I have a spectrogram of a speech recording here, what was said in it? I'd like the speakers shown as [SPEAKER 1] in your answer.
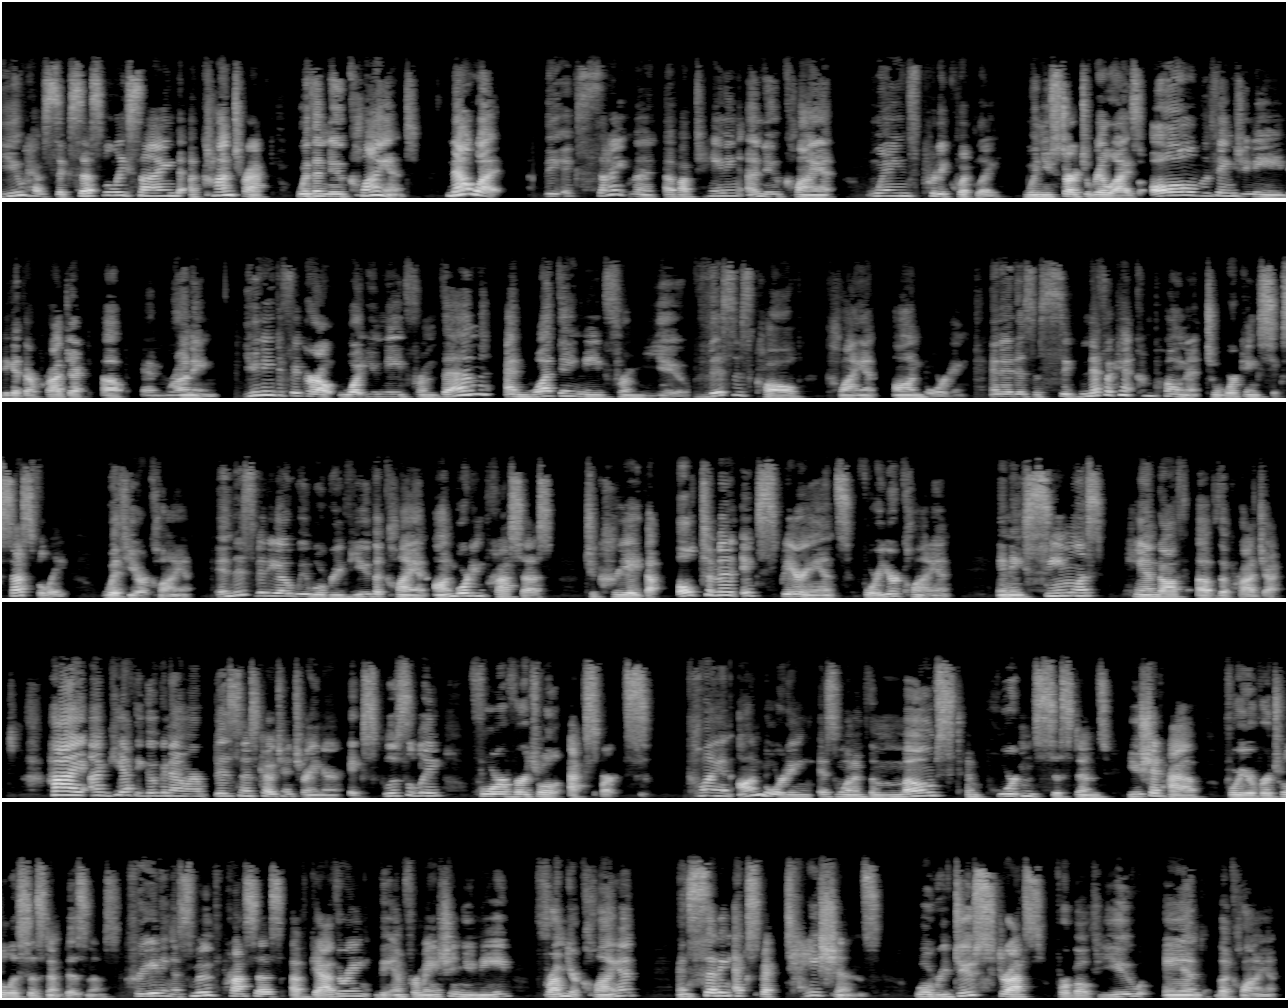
[SPEAKER 1] You have successfully signed a contract with a new client. Now what? The excitement of obtaining a new client wanes pretty quickly when you start to realize all the things you need to get their project up and running. You need to figure out what you need from them and what they need from you. This is called client onboarding, and it is a significant component to working successfully with your client. In this video, we will review the client onboarding process to create the ultimate experience for your client in a seamless handoff of the project. Hi, I'm Kathy Goughenour, business coach and trainer exclusively for virtual experts. Client onboarding is one of the most important systems you should have for your virtual assistant business. Creating a smooth process of gathering the information you need from your client and setting expectations will reduce stress for both you and the client.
